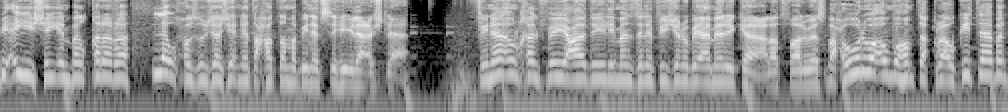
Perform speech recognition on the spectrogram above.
بأي شيء بل قرر لوح الزجاج أن يتحطم بنفسه إلى أشلاء فناء خلفي عادي لمنزل في جنوب أمريكا الأطفال يسبحون وأمهم تقرأ كتابا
